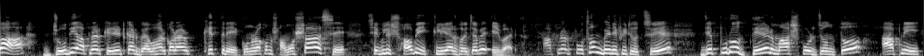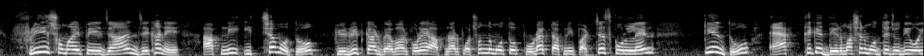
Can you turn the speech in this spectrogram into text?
বা যদি আপনার ক্রেডিট কার্ড ব্যবহার করার ক্ষেত্রে কোনো রকম সমস্যা আসে, সেগুলি সবই ক্লিয়ার হয়ে যাবে এবার। আপনার প্রথম বেনিফিট হচ্ছে যে পুরো দেড় মাস পর্যন্ত আপনি ফ্রি সময় পেয়ে যান যেখানে আপনি ইচ্ছা মতো ক্রেডিট কার্ড ব্যবহার করে আপনার পছন্দ মতো প্রোডাক্ট আপনি পারচেস করলেন। কিন্তু এক থেকে দেড় মাসের মধ্যে যদি ওই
